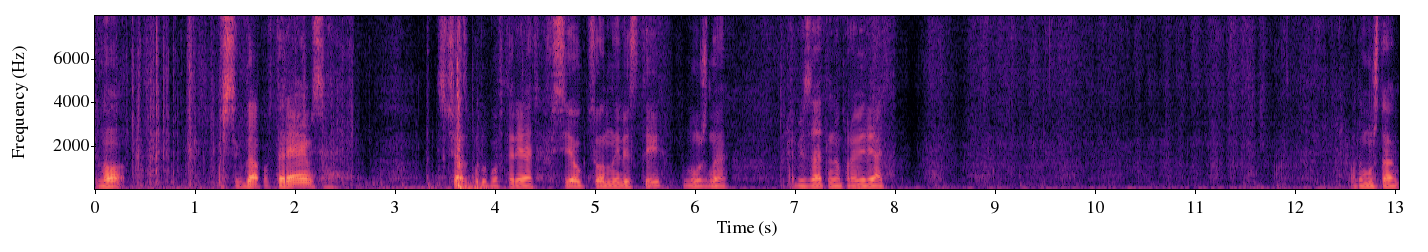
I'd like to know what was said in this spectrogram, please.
Но всегда повторяемся. Сейчас буду повторять. Все аукционные листы нужно обязательно проверять. Потому что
